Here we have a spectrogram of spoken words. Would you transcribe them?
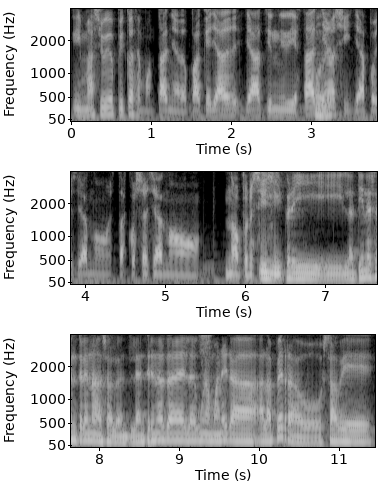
y me ha subido picos de montaña. De que ya, ya tiene 10 años y ya pues ya no, estas cosas ya no, no, pero sí, sí. Pero y, la tienes entrenada? O sea, ¿la entrenas de, alguna manera a la perra o sabe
